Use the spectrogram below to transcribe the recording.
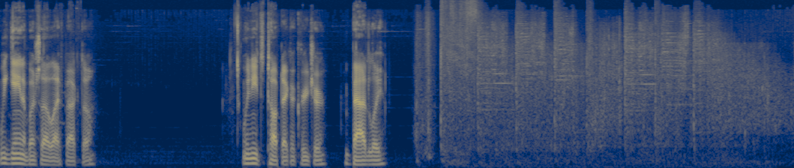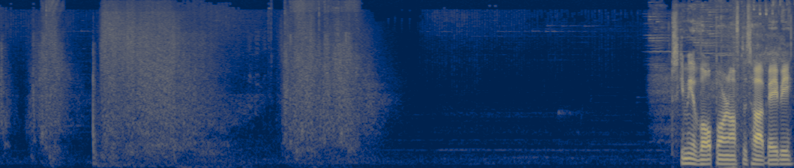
We gain a bunch of that life back, though. We need to top deck a creature. Badly. Give me a Vaultborn off the top, baby.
